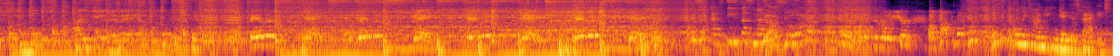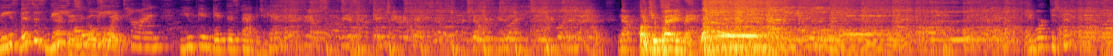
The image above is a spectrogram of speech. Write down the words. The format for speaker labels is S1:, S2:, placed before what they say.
S1: this.
S2: This is the only time you can get this package. These, this is the
S3: this,
S2: only time you can get this package. You can't.
S4: Now, fuck you pay me.
S5: Worked this thing.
